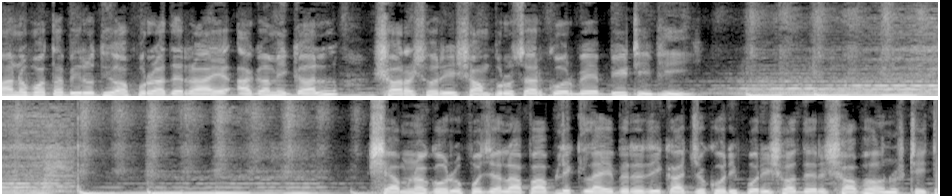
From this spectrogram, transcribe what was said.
মানবতা বিরোধী অপরাধের রায় আগামীকাল সরাসরি সম্প্রচার করবে বিটিভি। শ্যামনগর উপজেলা পাবলিক লাইব্রেরি কার্যকরী পরিষদের সভা অনুষ্ঠিত।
